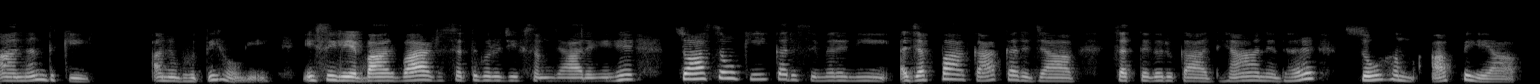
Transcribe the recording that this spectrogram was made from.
आनंद की अनुभूति होगी। इसीलिए बार बार सतगुरु जी समझा रहे हैं, श्वासों की कर सिमरनी, अजप्पा का कर जाप, सतगुरु का ध्यान धर सोहम आपे आप।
